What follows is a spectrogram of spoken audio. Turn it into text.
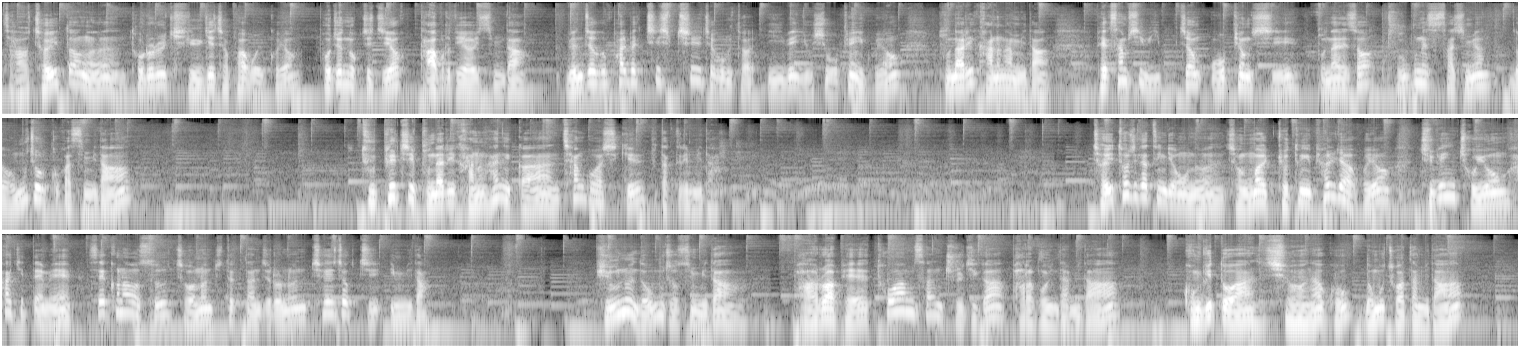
자, 저희 땅은 도로를 길게 접하고 있고요. 보존 녹지 지역 답으로 되어 있습니다. 면적은 877제곱미터 265평이고요. 분할이 가능합니다. 132.5평씩 분할해서 두 분에서 사시면 너무 좋을 것 같습니다. 두 필지 분할이 가능하니까 참고하시길 부탁드립니다. 저희 토지 같은 경우는 정말 교통이 편리하고요. 주변이 조용하기 때문에 세컨하우스 전원주택 단지로는 최적지입니다. 뷰는 너무 좋습니다. 바로 앞에 토암산 줄기가 바라 보인답니다. 공기 또한 시원하고 너무 좋았답니다.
